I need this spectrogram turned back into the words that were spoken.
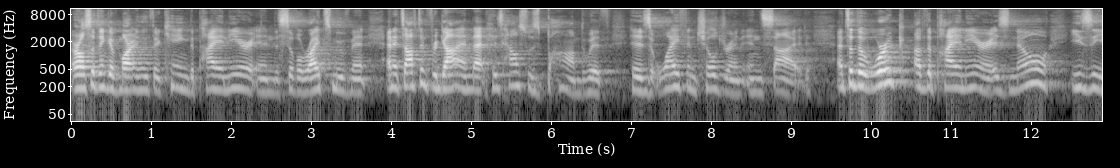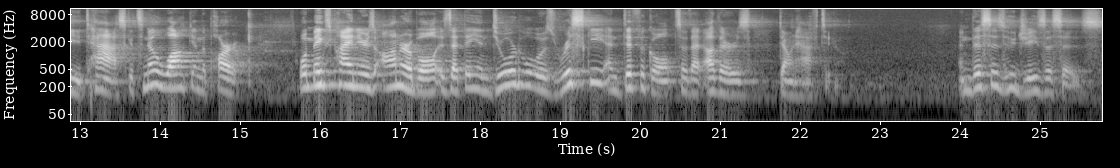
Or also think of Martin Luther King, the pioneer in the civil rights movement, and it's often forgotten that his house was bombed with his wife and children inside. And so the work of the pioneer is no easy task, it's no walk in the park. What makes pioneers honorable is that they endured what was risky and difficult so that others don't have to. And this is who Jesus is.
